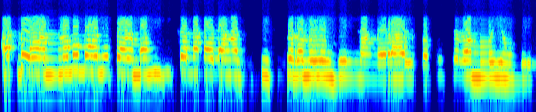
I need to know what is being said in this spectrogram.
At doon, mamomonitor mo, hindi ka na kailangan picture mo yung bill ng Meralco, picture mo yung bill.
